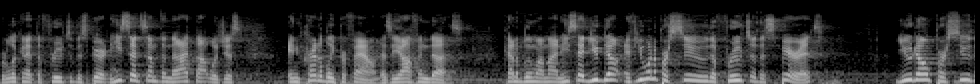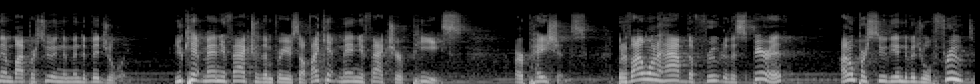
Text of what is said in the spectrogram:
We're looking at the fruits of the Spirit. And he said something that I thought was just incredibly profound, as he often does. Kind of blew my mind. He said, you don't, if you want to pursue the fruits of the Spirit, you don't pursue them by pursuing them individually. You can't manufacture them for yourself. I can't manufacture peace or patience. But if I want to have the fruit of the Spirit, I don't pursue the individual fruit,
